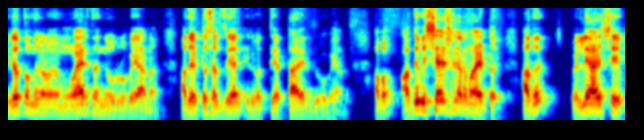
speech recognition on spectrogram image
ഇരുപത്തൊന്ന് ഗണപതി മൂവായിരത്തി അഞ്ഞൂറ് രൂപയാണ്. അത് എട്ട് സ്ഥലത്ത് ചെയ്യാൻ ഇരുപത്തി എട്ടായിരം രൂപയാണ്. അപ്പം അതിവിശേഷകരമായിട്ട് അത് വെള്ളിയാഴ്ചയും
